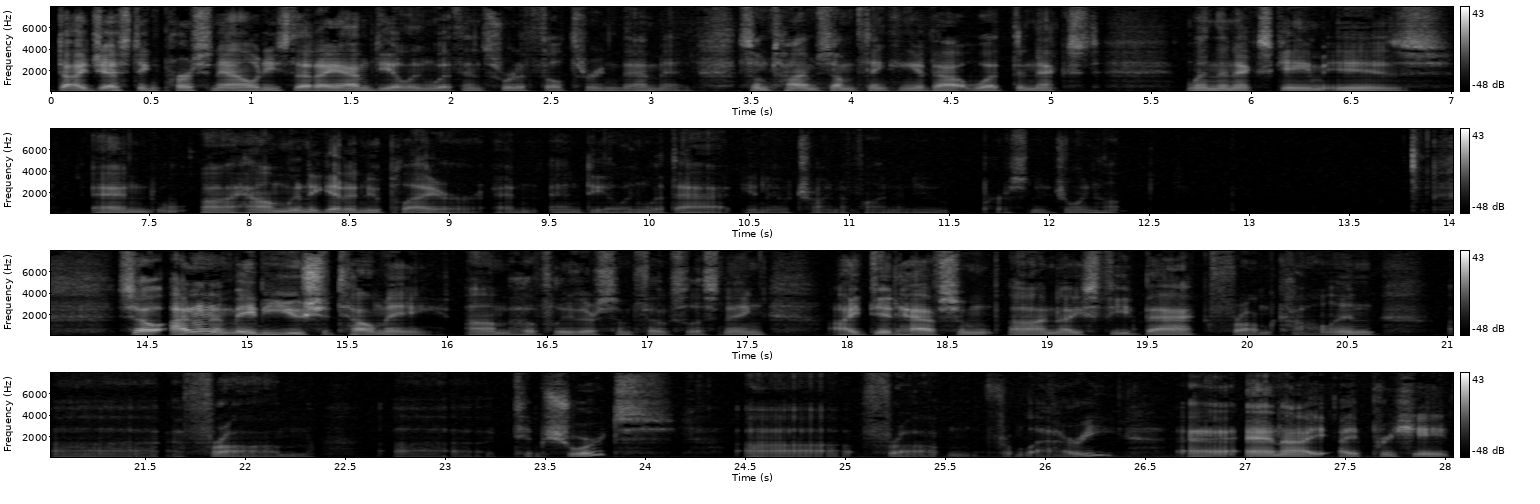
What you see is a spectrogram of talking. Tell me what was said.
digesting personalities that I am dealing with and sort of filtering them in. Sometimes I'm thinking about what the next when the next game is and uh, how I'm going to get a new player and, and dealing with that, you know, trying to find a new person to join up. So I don't know. Maybe you should tell me. Um, hopefully, there's some folks listening. I did have some uh, nice feedback from Colin, uh, from uh, Tim Shorts, uh, from from Larry, and I, I, appreciate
